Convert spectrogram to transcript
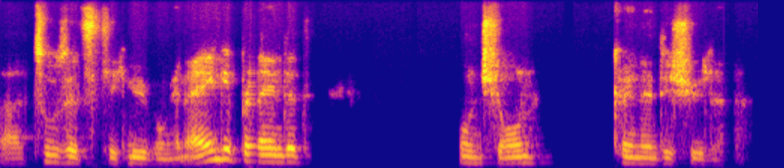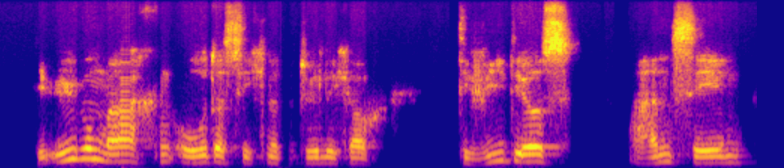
äh, zusätzlichen Übungen eingeblendet und schon können die Schüler die Übung machen oder sich natürlich auch die Videos ansehen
